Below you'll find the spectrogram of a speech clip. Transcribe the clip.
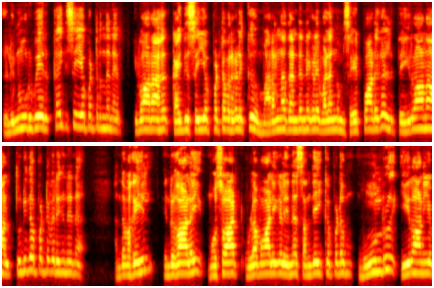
எழுநூறு பேர் கைது செய்யப்பட்டிருந்தனர். இவ்வாறாக கைது செய்யப்பட்டவர்களுக்கு மரண தண்டனைகளை வழங்கும் செயற்பாடுகள் தெஹ்ரானால் துரிதப்பட்டு வருகின்றன. அந்த வகையில் இன்று காலை மொசாட் உளவாளிகள் என சந்தேகிக்கப்படும் மூன்று ஈரானிய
